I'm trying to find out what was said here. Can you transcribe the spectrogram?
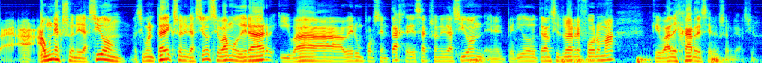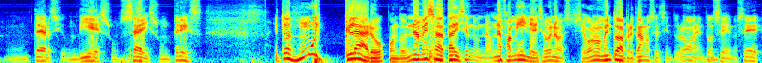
a, una exoneración. Así, bueno, tal exoneración se va a moderar y va a haber un porcentaje de esa exoneración en el periodo de tránsito de la reforma que va a dejar de ser exoneración. Un tercio, un 10, un 6, un 3. Entonces, muy claro, cuando en una mesa está diciendo una, familia, dice, bueno, llegó el momento de apretarnos el cinturón, entonces, no sé,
